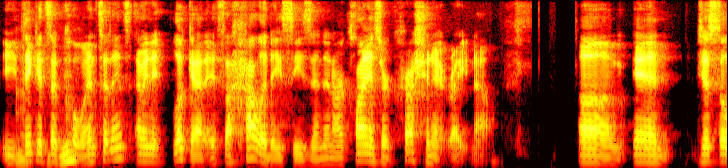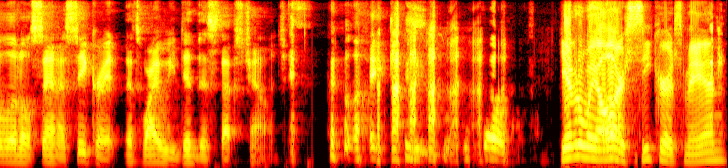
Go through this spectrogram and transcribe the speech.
You think it's a mm-hmm. coincidence? I mean, look at it. It's the holiday season, and our clients are crushing it right now. Um, and just a little Santa secret. That's why we did this steps challenge. like, so, giving away all uh, our secrets, man.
